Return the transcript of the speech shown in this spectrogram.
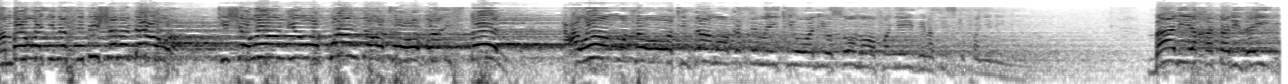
ambao wajinasibisha na dawa. Kisha wao ndio wa kwanza wakawa wa isbal awamu wakawa watizama wakasema ikiwa waliosoma wafanye hivi na sisi tufanye nini? Bali ya hatari zaidi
